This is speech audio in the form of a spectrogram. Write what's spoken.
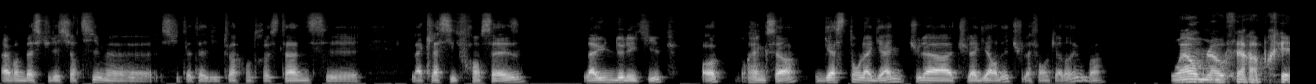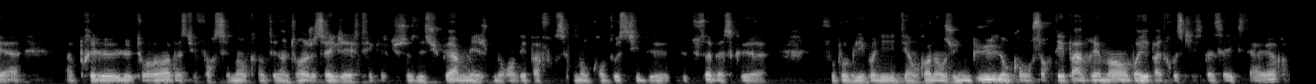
Avant de basculer sur Team, euh, suite à ta victoire contre Stan, c'est la classique française, la une de l'équipe. Hop, rien que ça. Gaston la gagne. Tu l'as, tu l'as gardé, tu l'as fait encadrer ou pas? Ouais, on me l'a offert après, euh, après le, tournoi parce que forcément, quand tu es dans le tournoi, je savais que j'avais fait quelque chose de super, mais je me rendais pas forcément compte aussi de, tout ça parce que faut pas oublier qu'on était encore dans une bulle, donc on sortait pas vraiment, on voyait pas trop ce qui se passait à l'extérieur.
